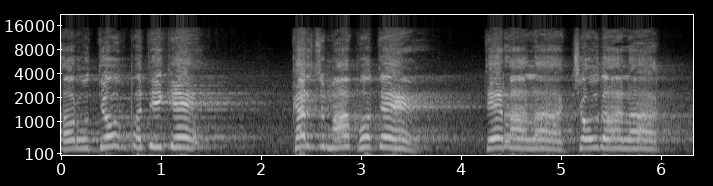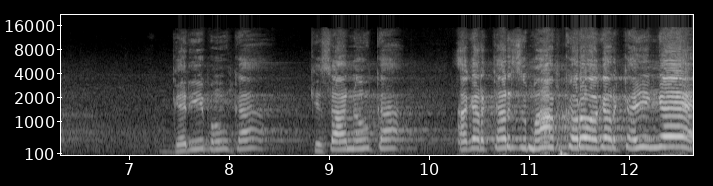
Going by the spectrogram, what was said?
और उद्योगपति के कर्ज माफ़ होते हैं। तेरह लाख, चौदह लाख। गरीबों का, किसानों का अगर कर्ज माफ़ करो, अगर कहेंगे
